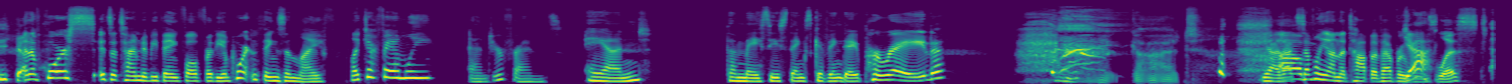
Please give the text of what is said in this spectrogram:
And of course, it's a time to be thankful for the important things in life, like your family and your friends. And the Macy's Thanksgiving Day Parade. Oh my God. Yeah, that's Um, definitely on the top of everyone's yeah. list.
